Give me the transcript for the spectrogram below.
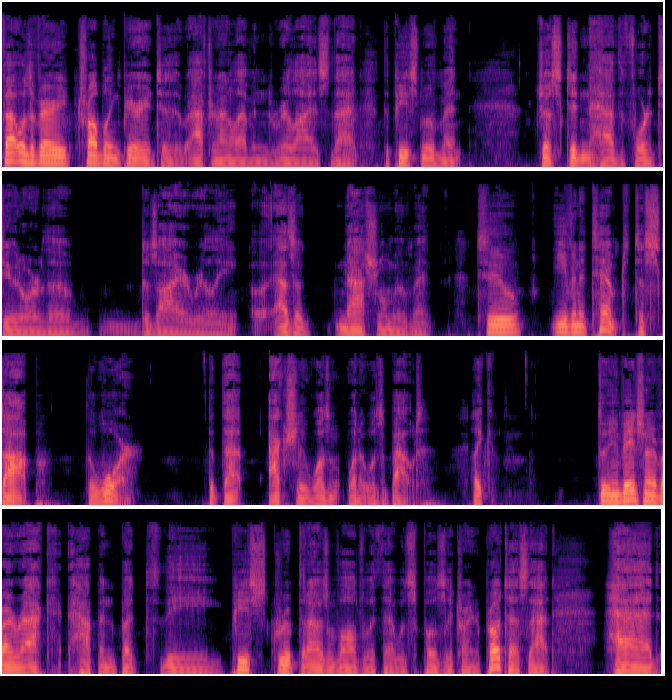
That was a very troubling period to, after 9-11, to realize that the peace movement just didn't have the fortitude or the desire, really, as a national movement, to even attempt to stop the war. That that actually wasn't what it was about. Like, the invasion of Iraq happened, but the peace group that I was involved with that was supposedly trying to protest that had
